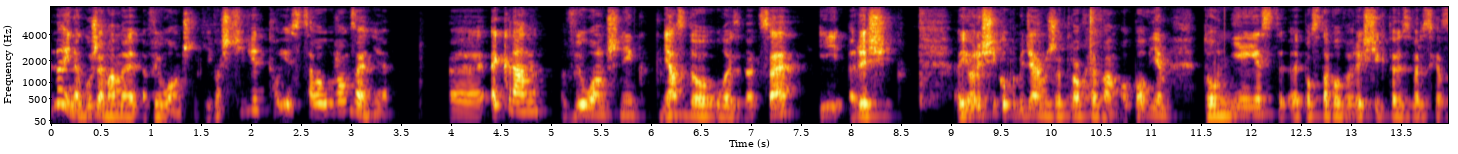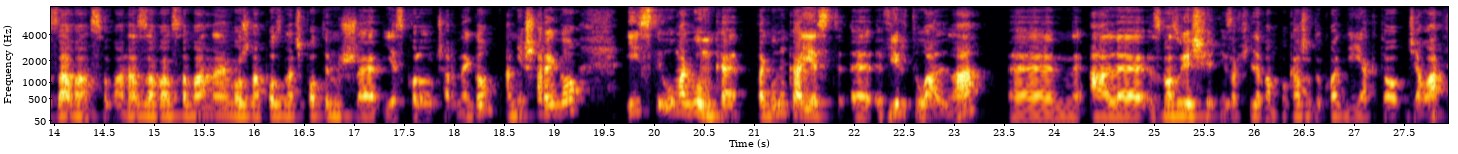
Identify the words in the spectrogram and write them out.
No i na górze mamy wyłącznik i właściwie to jest całe urządzenie. E, ekran, wyłącznik, gniazdo USB-C i rysik. I o rysiku powiedziałem, że trochę Wam opowiem. To nie jest e, podstawowy rysik, to jest wersja zaawansowana. Zaawansowane można poznać po tym, że jest koloru czarnego, a nie szarego i z tyłu ma gumkę. Ta gumka jest e, wirtualna, ale zmazuje świetnie. Za chwilę Wam pokażę dokładnie, jak to działa.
